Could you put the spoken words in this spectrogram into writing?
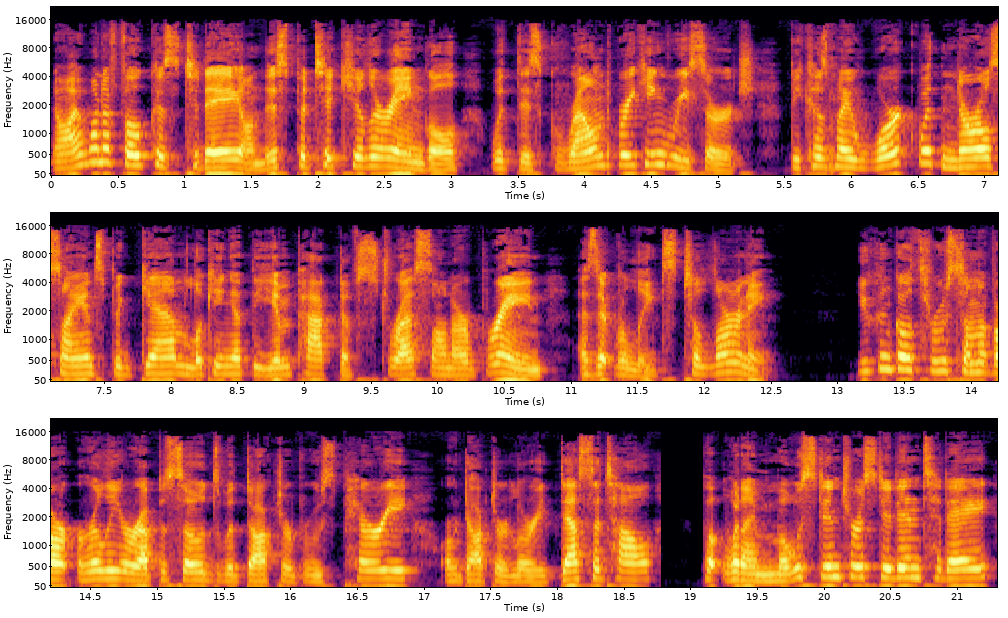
Now, I want to focus today on this particular angle with this groundbreaking research because my work with neuroscience began looking at the impact of stress on our brain as it relates to learning. You can go through some of our earlier episodes with Dr. Bruce Perry or Dr. Lori Desautels but what I'm most interested in today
